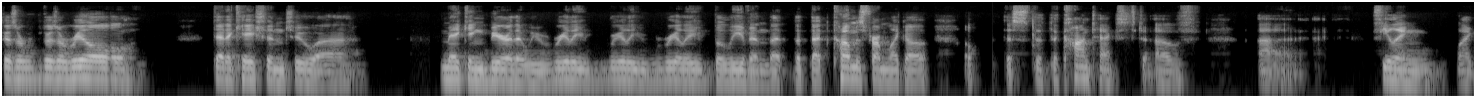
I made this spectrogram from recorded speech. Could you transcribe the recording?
there's a there's a real dedication to uh, making beer that we really, really, really believe in. That that that comes from like a, a this the, the context of uh, feeling like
